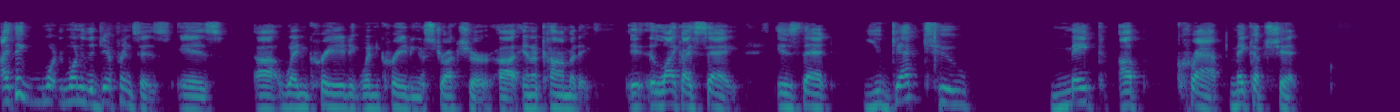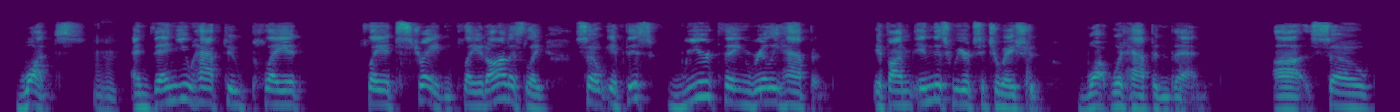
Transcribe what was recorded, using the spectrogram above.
I think what, one of the differences is uh, when creating when creating a structure uh, in a comedy. It, like I say, is that you get to make up crap, make up shit once, mm-hmm. and then you have to play it play it straight and play it honestly. So if this weird thing really happened, if I'm in this weird situation, what would happen then? Uh, so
